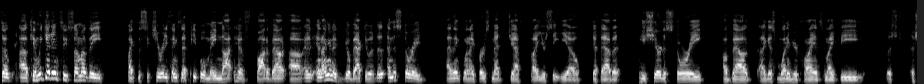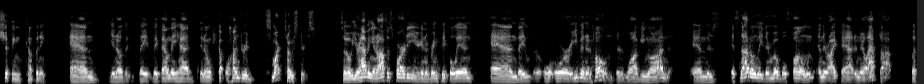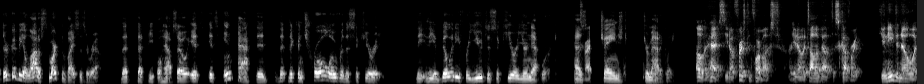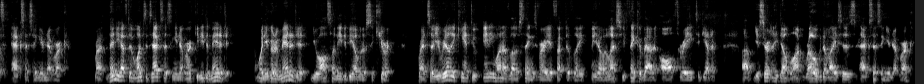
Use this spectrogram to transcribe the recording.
So uh, can we get into some of the like the security things that people may not have thought about? Uh, and, and I'm going to go back to it. And this story, I think when I first met Jeff, uh, your CEO, Jeff Abbott. He shared a story about, I guess, one of your clients might be a, a shipping company, and you know they they found they had you know a couple hundred smart toasters. So you're having an office party, you're going to bring people in, and they or, or even at home they're logging on, and there's it's not only their mobile phone and their iPad and their laptop, but there could be a lot of smart devices around that that people have. So it's it's impacted the, the control over the security, the the ability for you to secure your network has right. changed dramatically. Oh, it has. You know, first and foremost, you know, it's all about discovery. You need to know what's accessing your network, right? Then you have to once it's accessing your network, you need to manage it. When you're going to manage it, you also need to be able to secure it right? So you really can't do any one of those things very effectively, you know, unless you think about it all three together. Uh, you certainly don't want rogue devices accessing your network.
